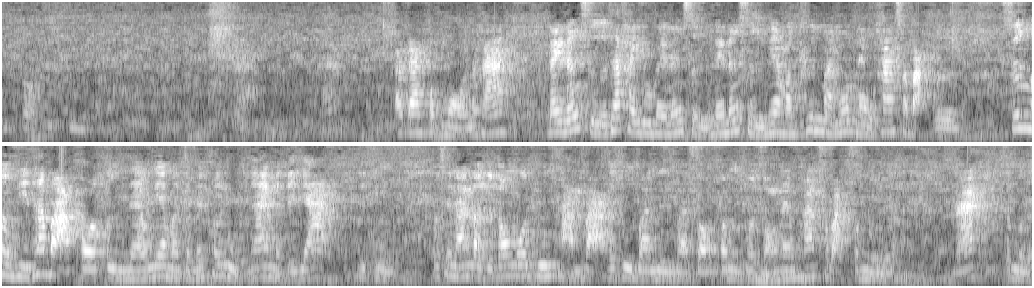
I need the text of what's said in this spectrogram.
ฏิสอบที่คืนอ่อาการตกหมอนนะคะ ในหนังสือถ้าใครดูในหนังสือในหนังสือเนี่ยมันขึ้นมานวดแนวข้างสะบักเลย ซึ่งบางทีถ้าบ่าคอตึงแล้วเนี่ยมันจะไม่ค่อยหลุดง่ายมันจะยากนิดนึงเพราะฉะนั้นเราจะต้องนวดพื้นฐานบ่าก็คือบ่าหนึ่งบ่าสองคอหนึ่งคอสองแนวข้างสะบักเสมอนะเสมอ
